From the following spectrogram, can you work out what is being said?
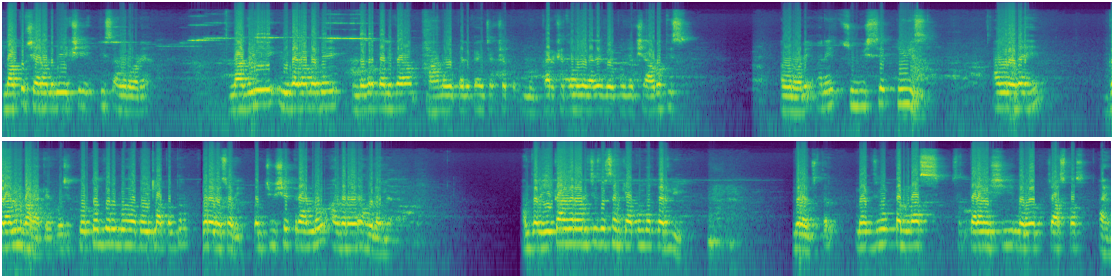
लातूर शहरामध्ये एकशे एकतीस अंगणवाड्या नागरी विभागामध्ये नगरपालिका महानगरपालिका यांच्या क्षेत्र कार्यक्षेत्रामध्ये झाले जवळपास एकशे अडतीस अंगणवाडी आणि चोवीसशे तेवीस अंगणवाड्या हे ग्रामीण भागात म्हणजे टोटल जर बघितलं आपण तर सॉरी पंचवीसशे त्र्याण्णव अंगणवाड्या होऊ लागल्या. आणि जर एका अंगणवाडीची जर संख्या आपण जर धरली मुलांची तर मॅक्झिमम पन्नास सत्तर ऐंशी नव्वदच्या आसपास आहे.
